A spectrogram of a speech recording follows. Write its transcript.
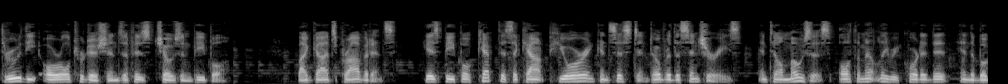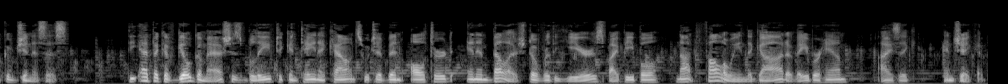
through the oral traditions of His chosen people. By God's providence, His people kept this account pure and consistent over the centuries until Moses ultimately recorded it in the book of Genesis. The Epic of Gilgamesh is believed to contain accounts which have been altered and embellished over the years by people not following the God of Abraham, Isaac, and Jacob.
